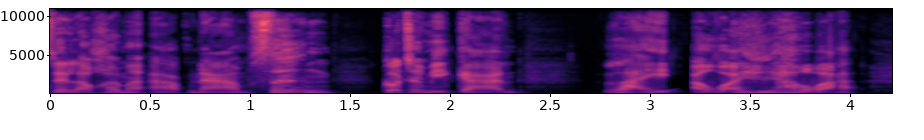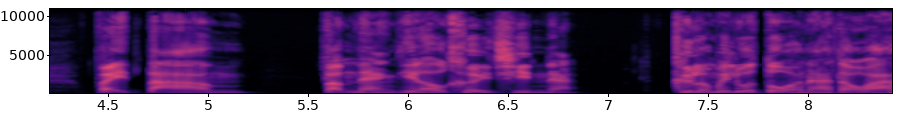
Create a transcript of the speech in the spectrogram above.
เสร็จแล้วค่อยมาอาบน้ำซึ่งก็จะมีการไล่อวัยวะ ไปตามตำแหน่งที่เราเคยชินน่ะคือเราไม่รู้ตัวนะ แต่ว่า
